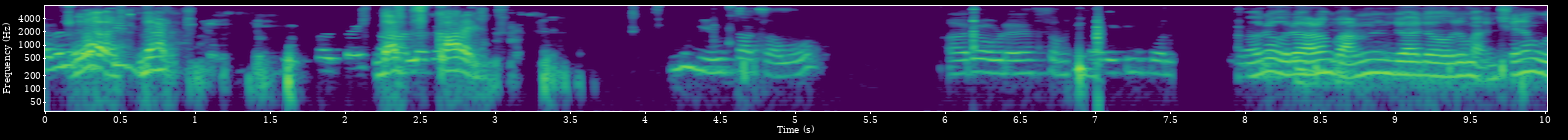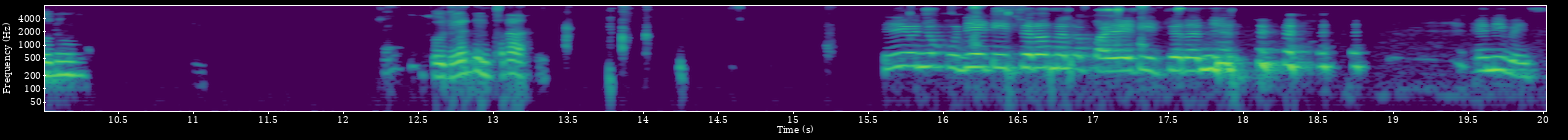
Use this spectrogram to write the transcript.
അതിൽ മ്യൂട്ട് ആക്കാവോ? ആരോ അവിടെ സംസാരിക്കുന്ന പോലെ. അവന് ഒരാളും കാണുന്നില്ലല്ലോ. ഒരു മനുഷ്യനെ പോലും. പുതിയ ടീച്ചറാ ഈ കുഞ്ഞു പുതിയ ടീച്ചർ ഒന്നല്ല പഴയ ടീച്ചർ തന്നെയാണ്. എനിവേസ്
